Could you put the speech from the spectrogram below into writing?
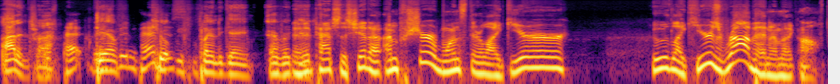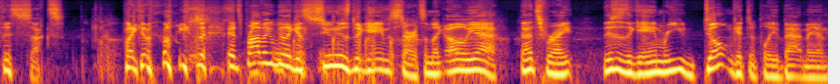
I didn't try. pat- there's Dev been killed me from playing the game ever And they again. patched the shit out. I'm sure once they're like, "You're who?" Like, here's Robin. I'm like, "Oh, this sucks." Like, like it's probably gonna be like as soon as the game starts. I'm like, "Oh yeah, that's right. This is the game where you don't get to play Batman."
